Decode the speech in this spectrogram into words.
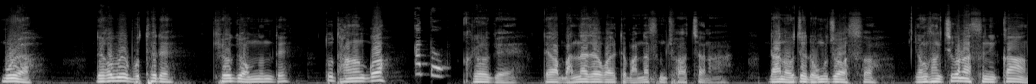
뭐야? 내가 왜 모텔에 기억이 없는데? 또 당한 거야? 그러게. 내가 만나자고 할 때 만났으면 좋았잖아. 난 어제 너무 좋았어. 영상 찍어놨으니까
